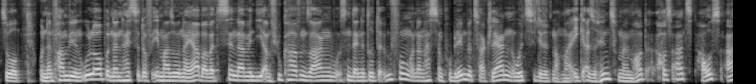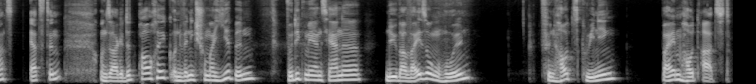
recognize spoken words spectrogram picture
So, und dann fahren wir in Urlaub und dann heißt es auf immer so, naja, aber was ist denn da, wenn die am Flughafen sagen, wo ist denn deine dritte Impfung? Und dann hast du ein Problem, das zu erklären, holst du dir das nochmal. Ich also hin zu meinem Hausarzt, Hausarzt, Ärztin und sage, das brauche ich. Und wenn ich schon mal hier bin, würde ich mir ganz gerne eine Überweisung holen für ein Hautscreening beim Hautarzt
